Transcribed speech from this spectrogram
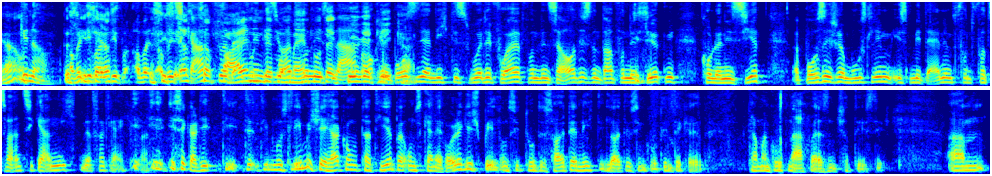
Ja, genau. Das aber, ist erst, die, aber, das aber ist es erst zerfallen in dem Moment, wo der Bürgerkrieg in Bosnien nicht. Das wurde vorher von den Saudis und dann von den ist Türken kolonisiert. Ein bosnischer Muslim ist mit einem von vor 20 Jahren nicht mehr vergleichbar. Ist egal. Die, die, die muslimische Herkunft hat hier bei uns keine Rolle gespielt und sie tut es heute nicht. Die Leute sind gut integriert. Kann man gut nachweisen statistisch. Ähm,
